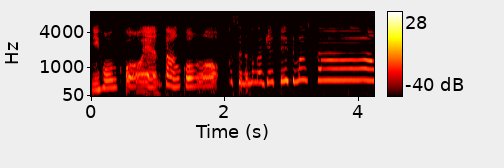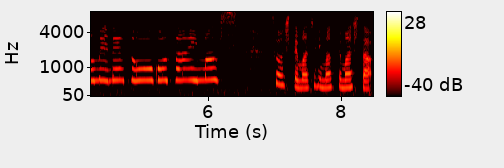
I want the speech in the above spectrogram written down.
日本公演単行をするのが決定しましためでとうございます。そして待ちに待ってました。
